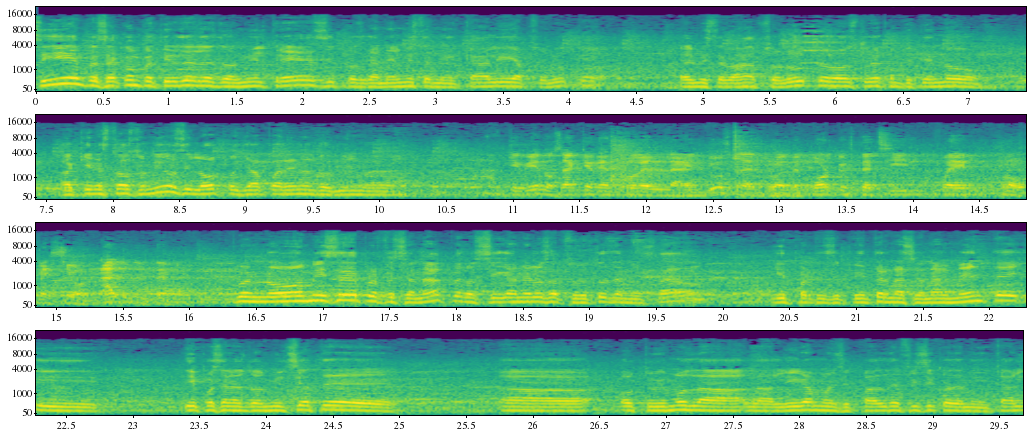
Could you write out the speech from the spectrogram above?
Sí, empecé a competir desde el 2003 y pues gané el Mr. Mexicali absoluto, el Mr. Baja absoluto, luego estuve compitiendo aquí en Estados Unidos y luego pues ya paré en el 2009. Ah, qué bien, o sea que dentro de la industria, dentro del deporte, usted sí fue profesional en el tema. Pues no me hice de profesional, pero sí gané los absolutos de mi estado y participé internacionalmente y, y pues en el 2007 ah, obtuvimos la, la Liga Municipal de Físico de Mexicali.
